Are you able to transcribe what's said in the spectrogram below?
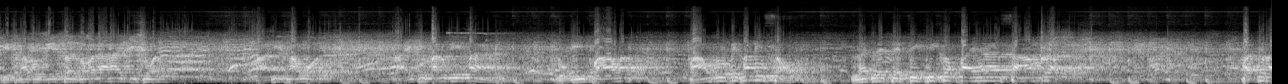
ทีนะครับลูกนี้เติร์นเขาก็ได้ให้กีชวนมาที่เท้าอ่อนไหลขึ้นมาลูกนี้มาลูกนี้ฟาวครับฟาวรวมเป็นครั้งที่สองและจะได้เตะปีกที่เข้าไปฮะสามรับพัทร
